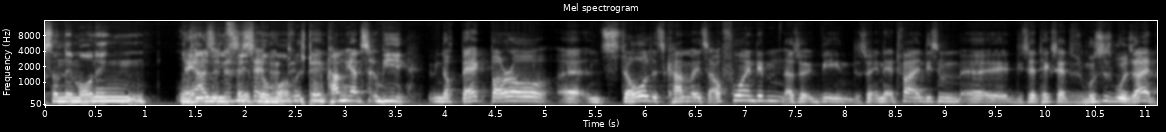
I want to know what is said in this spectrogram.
Sunday Morning und Naja, also die das ist, da kam jetzt irgendwie noch Backborough äh, und Stole, das kam jetzt auch vor in dem, also irgendwie in, so in etwa in diesem, äh, dieser Text, das muss es wohl sein.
